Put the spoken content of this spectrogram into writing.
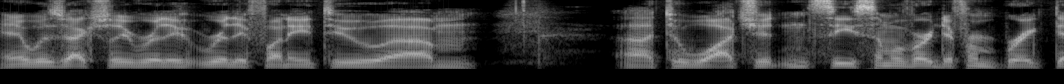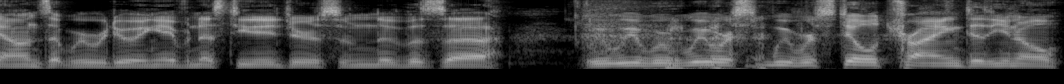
and it was actually really really funny to um, uh, to watch it and see some of our different breakdowns that we were doing even as teenagers. And it was uh, we, we were we were we were still trying to you know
